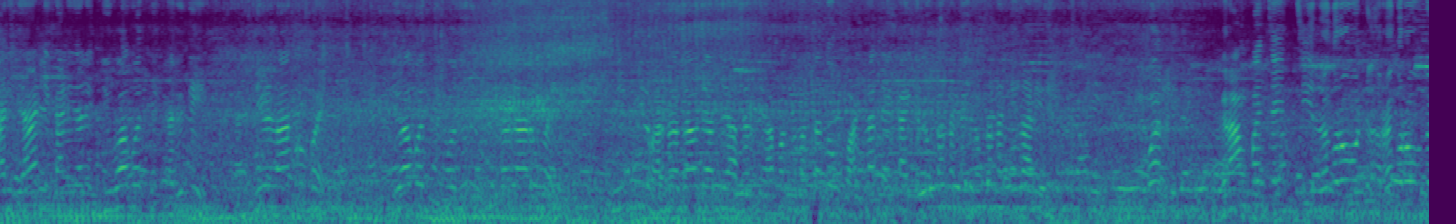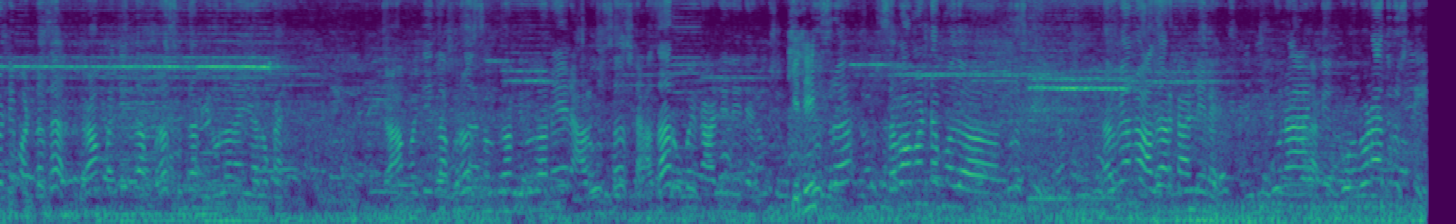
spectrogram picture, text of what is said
आणि या ठिकाणी झाली दिवाबत्ती खरेदी दीड लाख रुपये. दिवाबत्ती मजुरी वीस हजार रुपये. बिल भरणं जाऊ द्या ते असं ते आपण बघता तो वाटला नाही काही लोकांना काही लोकांना दिला नाही ते. पण ग्रामपंचायतची रगरोट रगरोगटी म्हटलं सर ग्रामपंचायतचा भ्रस सुद्धा फिरवला नाही या लोकांनी ग्रामपंचायतचा भ्रस सुद्धा फिरवला नाही अडुसष्ट हजार रुपये काढलेले त्यांनी किती? दुसरं सभामंडप दुरुस्ती नव्याण्णव हजार काढलेले आहेत. पुन्हा आणखी गोंडोळा दुरुस्ती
